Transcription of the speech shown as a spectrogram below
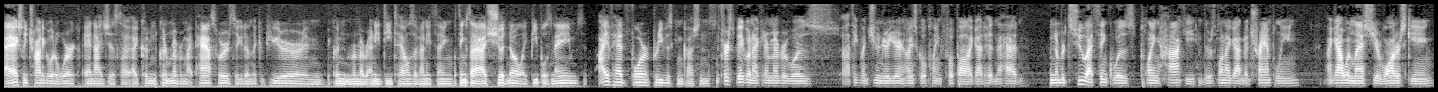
I actually tried to go to work, and I just I, I, couldn't couldn't remember my passwords to get on the computer, and I couldn't remember any details of anything. Things that I should know, like people's names. I've had four previous concussions. The first big one I can remember was I think my junior year in high school playing football. I got hit in the head. Number two I think was playing hockey. There was one I got in a trampoline. I got one last year water skiing.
